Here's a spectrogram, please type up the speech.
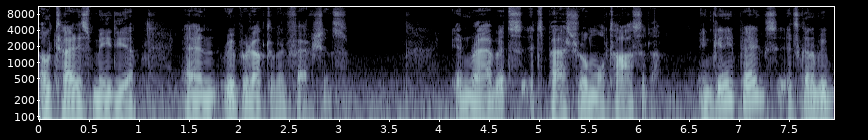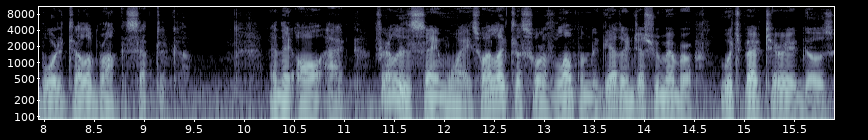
otitis media, and reproductive infections. In rabbits, it's Pasteurella multocida. In guinea pigs, it's going to be Bordetella bronchoseptica. And they all act fairly the same way. So I like to sort of lump them together and just remember which bacteria goes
